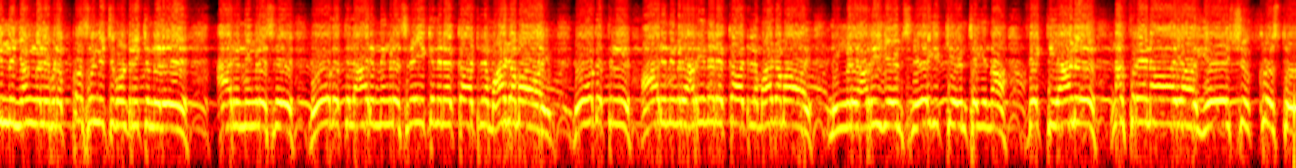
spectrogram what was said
ഇന്ന് ഞങ്ങൾ ഇവിടെ പ്രസംഗിച്ചു കൊണ്ടിരിക്കുന്നത്. ആരും നിങ്ങളെ ലോകത്തിൽ ആരും നിങ്ങളെ സ്നേഹിക്കുന്നതിനെക്കാട്ടിലും ആഴമായും ലോകത്തിൽ ആരും നിങ്ങളെ അറിയുന്നതിനെക്കാട്ടിലും ആഴമായി നിങ്ങളെ അറിയുകയും സ്നേഹിക്കുകയും ചെയ്യുന്ന വ്യക്തിയാണ് നസ്രനായ യേശു ക്രിസ്തു.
